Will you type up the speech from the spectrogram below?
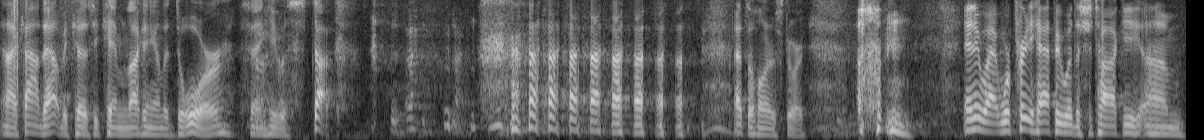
And I found out because he came knocking on the door saying he was stuck. That's a whole other story. anyway, we're pretty happy with the shiitake um,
